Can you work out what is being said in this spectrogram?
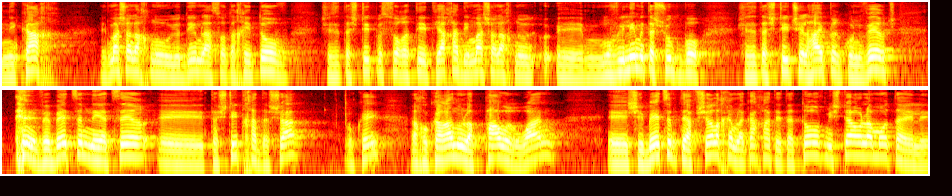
ניקח את מה שאנחנו יודעים לעשות הכי טוב, שזה תשתית מסורתית, יחד עם מה שאנחנו מובילים את השוק בו, שזה תשתית של הייפר קונברג', ובעצם נייצר תשתית חדשה, אוקיי? אנחנו קראנו לה Power One. אה, שבעצם תאפשר לכם לקחת את הטוב משתי העולמות האלה,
